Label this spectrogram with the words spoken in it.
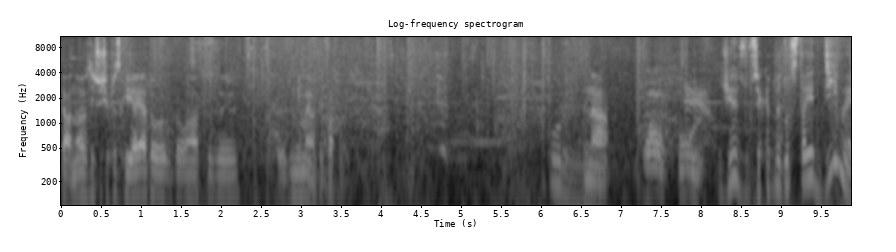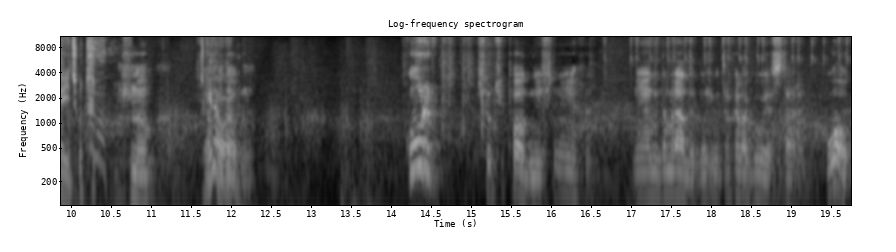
Tak, no zniszczy się wszystkie jaja, to, to ona wtedy to nie mają tych buffów. Kurna. O kur... Jezus, jak ja dostaję damage! Od... No. Ja Zginąłem. podobnie. Kur... Chciałem ci podnieść, nie. Nie, ja nie dam rady, bo mnie trochę laguje, stary. Wow!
